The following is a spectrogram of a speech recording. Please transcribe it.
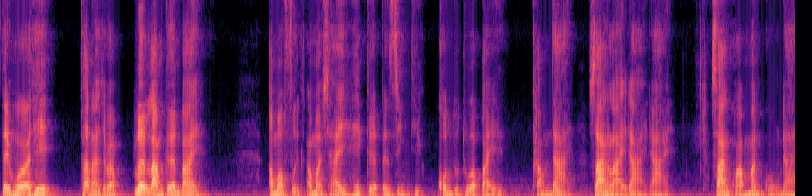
แต่หัวกะทิท่านอาจจะแบบเลิศล้ำเกินไป เอามาฝึกเอามาใช้ให้เกิดเป็นสิ่งที่คนทั่วๆไปทำได้ สร้างรายได้ได้ สร้างความมั่นคงได้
